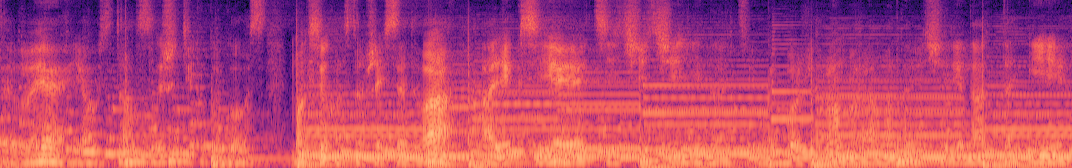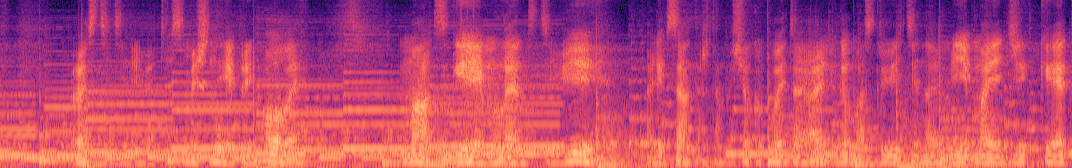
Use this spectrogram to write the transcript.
ТВ. Я устал, слышите какой голос? Максюха 162, Алексея Тичичинина, боже, Рома Романович, Ренат Тагиев. Простите, ребята, смешные приколы. Макс Гейм Ленд ТВ. Александр, там еще какой-то Ольга Москвитина, Magic Cat,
